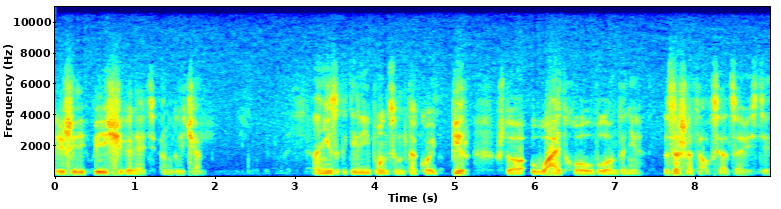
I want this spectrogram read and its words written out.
решили перещеголять англичан. Они закатили японцам такой пир, что Уайтхолл в Лондоне зашатался от зависти.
